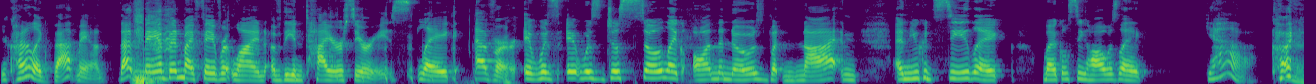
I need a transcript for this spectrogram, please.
"You're kind of like Batman," that may have been my favorite line of the entire series, like ever. It was it was just so like on the nose, but not, and and you could see like Michael C. Hall was like, "Yeah, of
